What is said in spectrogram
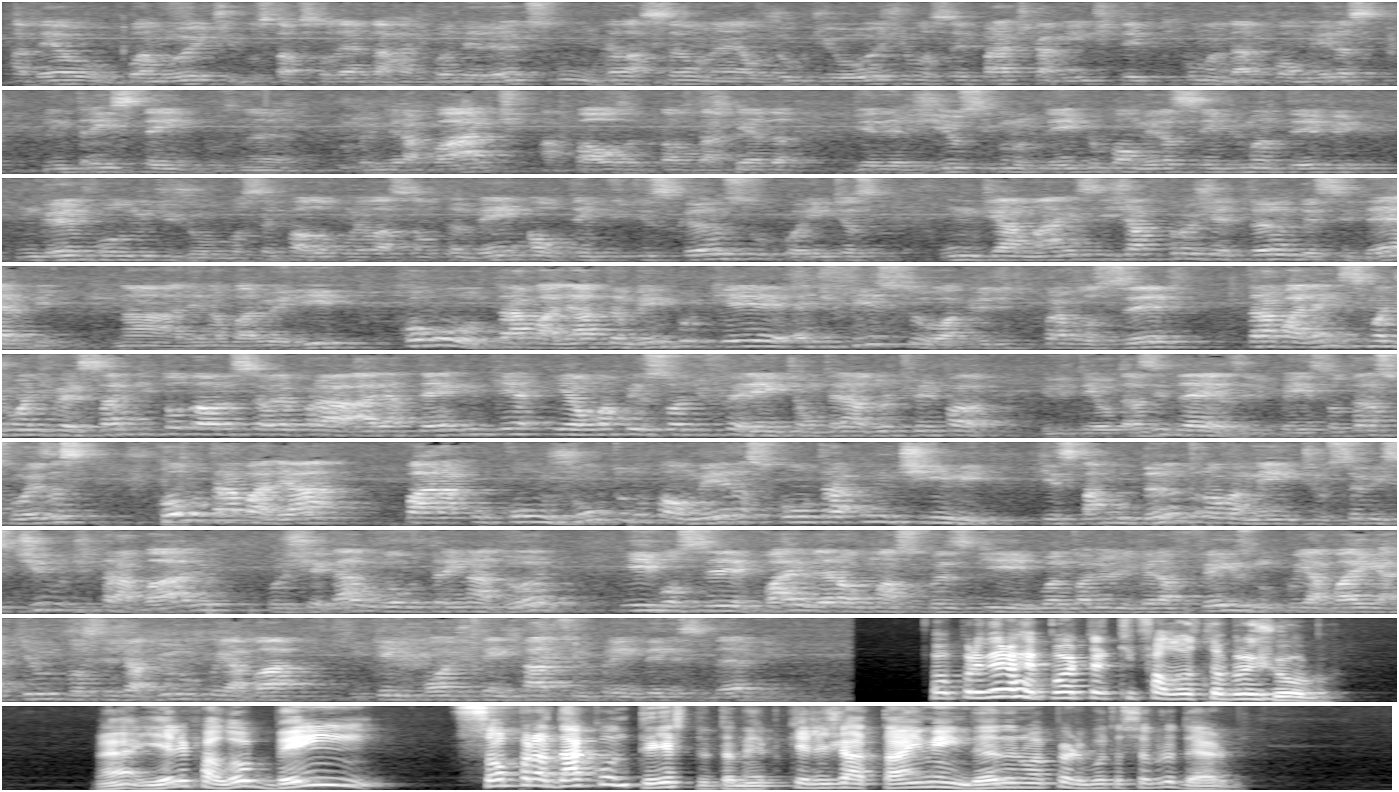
Abel, boa noite. Gustavo Soler da Rádio Bandeirantes. Com relação né, ao jogo de hoje, você praticamente teve que comandar o Palmeiras em três tempos. Né? Primeira parte, a pausa por causa da queda de energia, o segundo tempo, o Palmeiras sempre manteve um grande volume de jogo. Você falou com relação também ao tempo de descanso, o Corinthians um dia a mais e já projetando esse derby na Arena Barueri. Como trabalhar também, porque é difícil, acredito para você, trabalhar em cima de um adversário que toda hora você olha para a área técnica e é uma pessoa diferente, é um treinador diferente, fala, ele tem outras ideias, ele pensa outras coisas. Como trabalhar para o conjunto do Palmeiras contra um time que está mudando novamente o seu estilo de trabalho por chegar um novo treinador e você vai olhar algumas coisas que o Antônio Oliveira fez no Cuiabá e aquilo que você já viu no Cuiabá que ele pode tentar surpreender nesse derby? Foi o primeiro repórter que falou sobre o jogo. Né? E ele falou bem só para dar contexto também, porque ele já está emendando numa pergunta sobre o derby.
